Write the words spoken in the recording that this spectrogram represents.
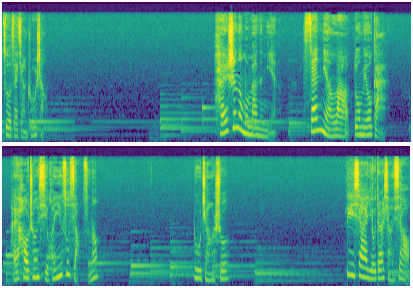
坐在讲桌上。还是那么慢的你，三年了都没有改，还号称喜欢音速小子呢。陆长说。立夏有点想笑，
